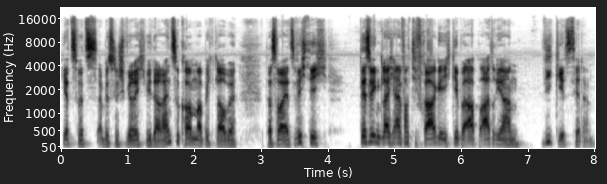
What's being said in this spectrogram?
jetzt wird es ein bisschen schwierig, wieder reinzukommen, aber ich glaube, das war jetzt wichtig. Deswegen gleich einfach die Frage, ich gebe ab, Adrian, wie geht's dir denn?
